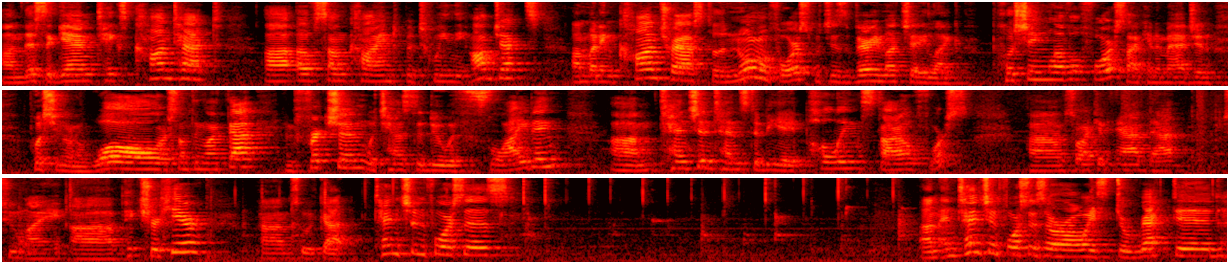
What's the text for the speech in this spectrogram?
Um, this again takes contact uh, of some kind between the objects, um, but in contrast to the normal force, which is very much a like pushing level force, I can imagine pushing on a wall or something like that, and friction, which has to do with sliding. Um, tension tends to be a pulling style force. Um, so I can add that to my uh, picture here. Um, so we've got tension forces. Um, and tension forces are always directed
